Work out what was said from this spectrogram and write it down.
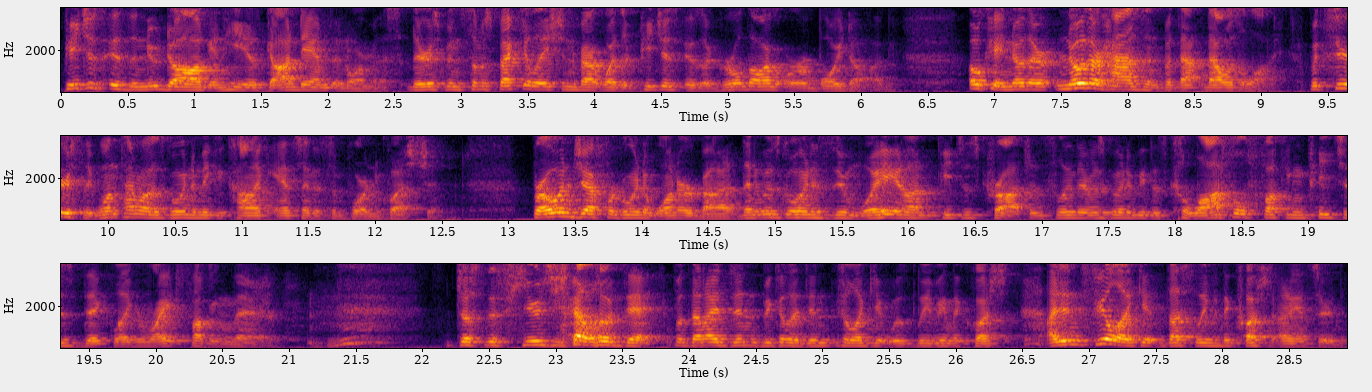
Peaches is the new dog, and he is goddamned enormous. There has been some speculation about whether Peaches is a girl dog or a boy dog. Okay, no, there, no, there hasn't, but that that was a lie. But seriously, one time I was going to make a comic answering this important question. Bro and Jeff were going to wonder about it. Then it was going to zoom way in on Peach's crotch, and suddenly there was going to be this colossal fucking Peach's dick, like right fucking there just this huge yellow dick. But then I didn't because I didn't feel like it was leaving the question. I didn't feel like it, thus leaving the question unanswered.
